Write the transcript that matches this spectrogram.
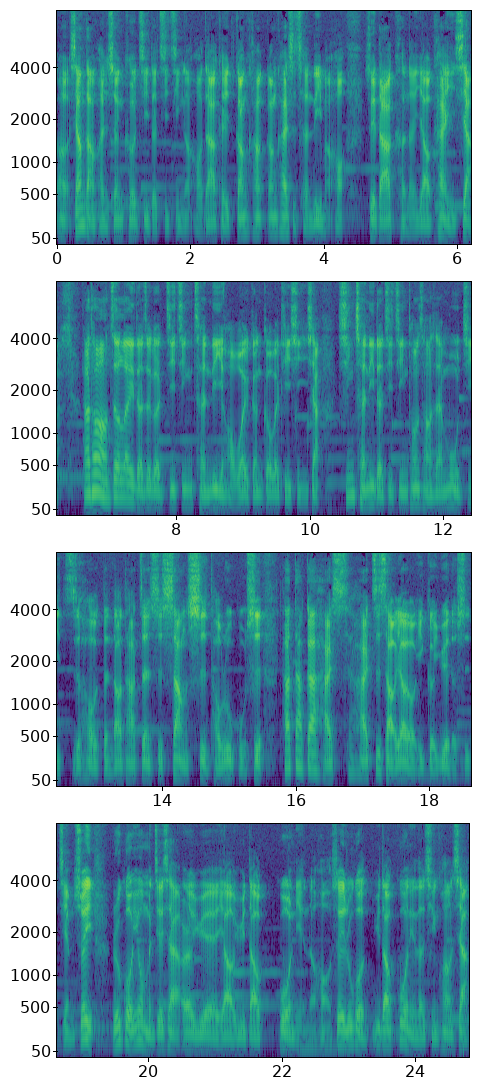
呃，香港恒生科技的基金啊，哈，大家可以刚刚刚开始成立嘛，哈，所以大家可能要看一下。那通常这类的这个基金成立，哈，我也跟各位提醒一下，新成立的基金通常在募集之后，等到它正式上市投入股市，它大概还是还至少要有一个月的时间。所以，如果因为我们接下来二月要遇到。过年了哈，所以如果遇到过年的情况下，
